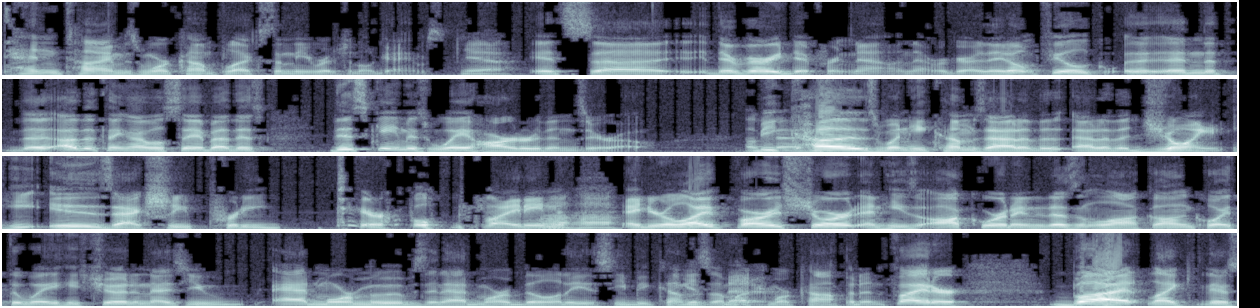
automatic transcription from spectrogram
10 times more complex than the original games yeah. it's uh, they're very different now in that regard they don't feel and the, the other thing i will say about this this game is way harder than zero Okay. because when he comes out of the out of the joint he is actually pretty terrible at fighting Uh-huh. and your life bar is short and he's awkward and he doesn't lock on quite the way he should and as you add more moves and add more abilities he becomes gets a much more competent fighter but like there's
